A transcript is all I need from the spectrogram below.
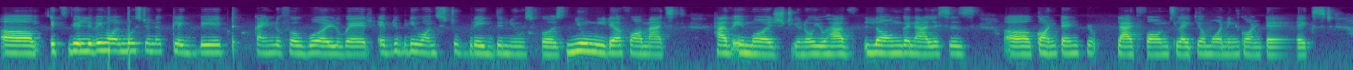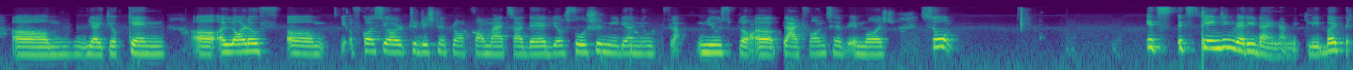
um, it's we're living almost in a clickbait kind of a world where everybody wants to break the news first. New media formats have emerged. You know, you have long analysis uh, content platforms like your morning context, um, like your Ken. Uh, a lot of, um, of course, your traditional formats are there. Your social media new news pl uh, platforms have emerged. So it's it's changing very dynamically. But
